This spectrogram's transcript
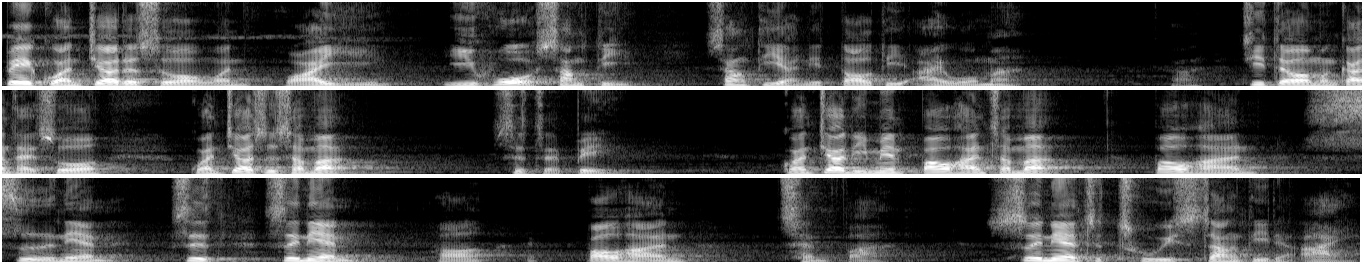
被管教的时候，我们怀疑、疑惑上帝，上帝啊，你到底爱我吗？啊，记得我们刚才说，管教是什么？是责备。管教里面包含什么？包含试念，试试念啊，包含惩罚。试念是出于上帝的爱，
